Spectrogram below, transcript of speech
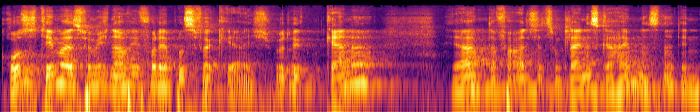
Großes Thema ist für mich nach wie vor der Busverkehr. Ich würde gerne, ja, da verrate ich jetzt so ein kleines Geheimnis, ne, den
